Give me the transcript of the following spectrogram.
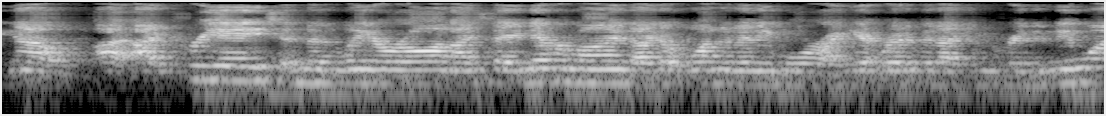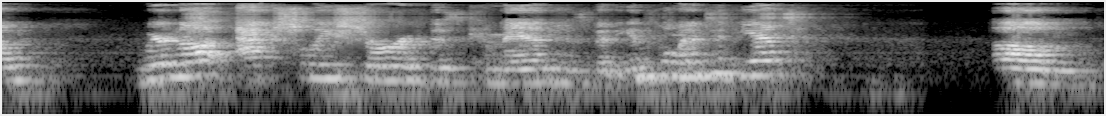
you know, I, I create and then later on I say, never mind, I don't want it anymore, I get rid of it, I can create a new one. We're not actually sure if this command has been implemented yet. Um,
